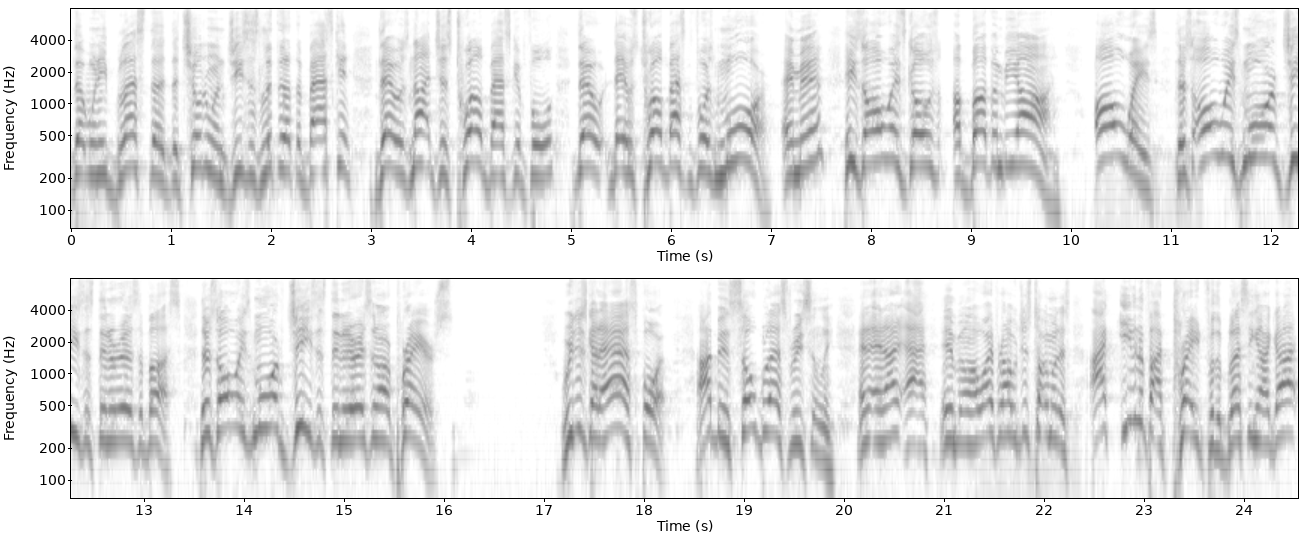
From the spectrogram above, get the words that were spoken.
the when He blessed the, the children, when Jesus lifted up the basket, there was not just 12 basketful, there, there was 12 basketfuls more. Amen? He's always goes above and beyond. Always. There's always more of Jesus than there is of us. There's always more of Jesus than there is in our prayers. We just got to ask for it. I've been so blessed recently. And, and, I, I, and my wife and I were just talking about this. I, even if I prayed for the blessing I got,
